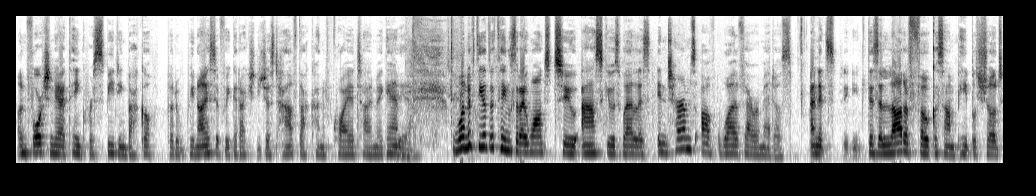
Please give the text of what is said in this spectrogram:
unfortunately, I think we're speeding back up, but it would be nice if we could actually just have that kind of quiet time again. Yeah. One of the other things that I want to ask you as well is in terms of wildflower meadows, and it's there's a lot of focus on people should.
